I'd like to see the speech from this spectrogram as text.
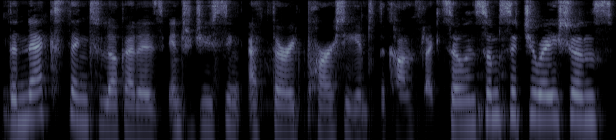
The next thing to look at is introducing a third party into the conflict. So in some situations,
